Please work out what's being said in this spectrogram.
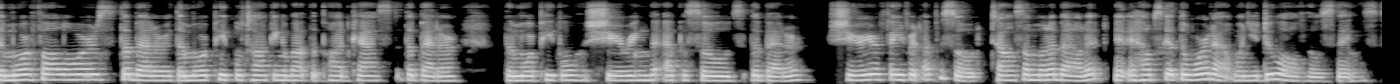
the more followers, the better. The more people talking about the podcast, the better. The more people sharing the episodes, the better. Share your favorite episode. Tell someone about it. It, helps get the word out when you do all of those things.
